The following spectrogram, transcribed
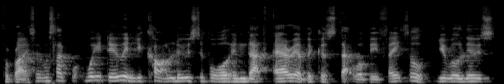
for Brighton. It was like, what are you doing? You can't lose the ball in that area because that will be fatal. You will lose.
